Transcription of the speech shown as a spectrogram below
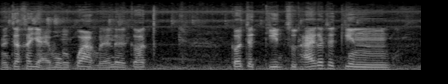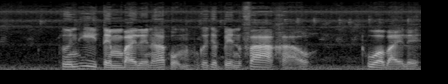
มันจะขยายวงกว้างไปเรื่อยๆก็ก็จะกินสุดท้ายก็จะกินพื้นที่เต็มใบเลยนะครับผมก็จะเป็นฝ้าขาวทั่วใบเลย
